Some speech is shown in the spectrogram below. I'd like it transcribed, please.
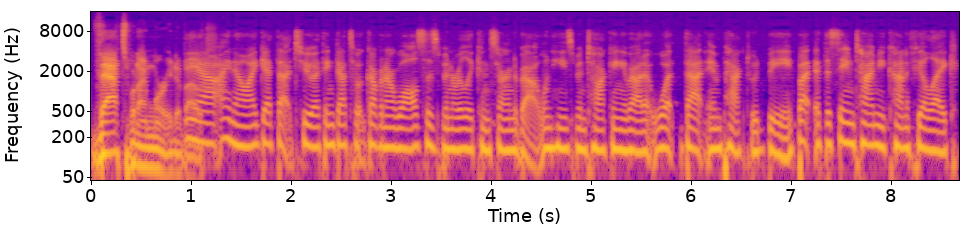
that's what I'm worried about. Yeah, I know. I get that too. I think that's what Governor Walz has been really concerned about when he's been talking about it, what that impact would be. But at the same time, you kind of feel like,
